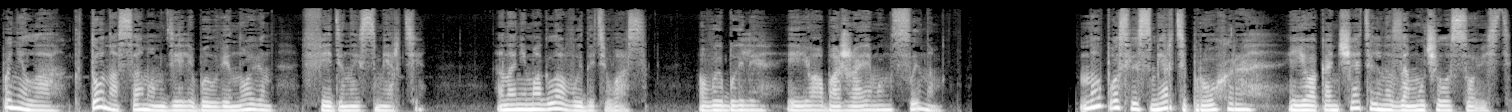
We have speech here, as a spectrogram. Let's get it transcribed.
поняла, кто на самом деле был виновен в Фединой смерти. Она не могла выдать вас. Вы были ее обожаемым сыном. Но после смерти Прохора ее окончательно замучила совесть,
